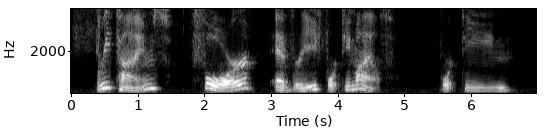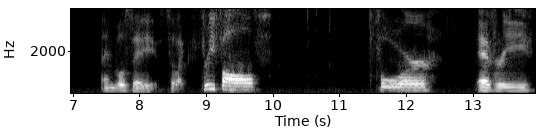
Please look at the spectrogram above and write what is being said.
three times for every 14 miles. 14, and we'll say, so like three falls, for every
